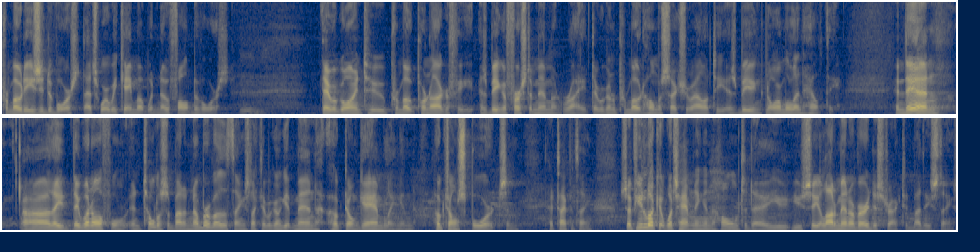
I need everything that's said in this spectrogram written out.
promote easy divorce. That's where we came up with no fault divorce. Mm. They were going to promote pornography as being a First Amendment right. They were going to promote homosexuality as being normal and healthy. And then uh, they, they went off and told us about a number of other things, like they were going to get men hooked on gambling and hooked on sports and that type of thing. So if you look at what's happening in the home today, you, you see a lot of men are very distracted by these things.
